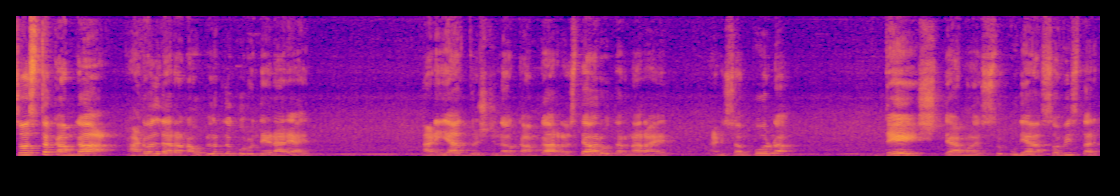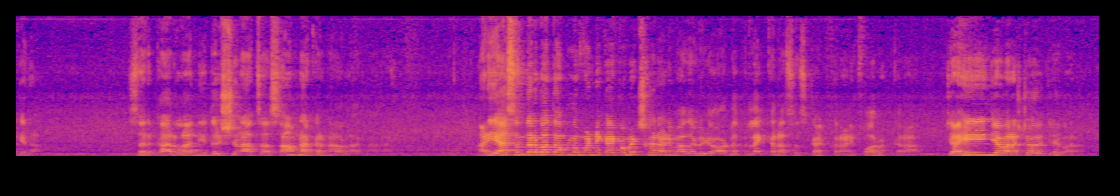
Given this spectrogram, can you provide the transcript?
स्वस्त कामगार भांडवलदारांना उपलब्ध करून देणारे आहेत. आणि याच दृष्टीनं कामगार रस्त्यावर उतरणार आहेत. आणि संपूर्ण देश त्यामुळे सु- उद्या सव्वीस तारखेला सरकारला निदर्शनाचा सामना करावा लागणार आहे. आणि या संदर्भात आपलं म्हणणे काय? कमेंट्स करा आणि माझा व्हिडिओ आवडला तर लाईक करा सबस्क्राईब करा आणि फॉरवर्ड करा. जय हिंद जय महाराष्ट्र जय भारत.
